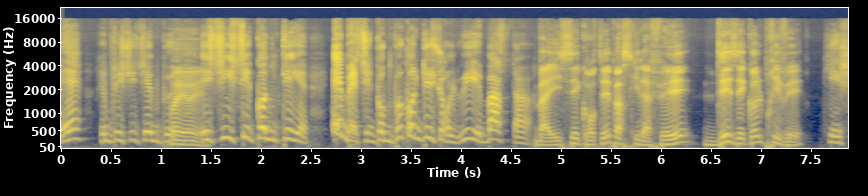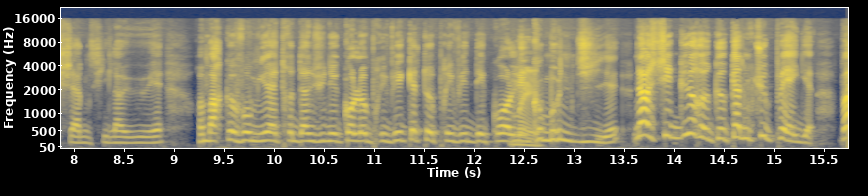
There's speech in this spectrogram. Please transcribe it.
Hein Réfléchissez un peu. Oui, oui. Et s'il s'est compté, eh ben c'est qu'on peut compter sur lui et basta. Bah, il s'est compté parce qu'il a fait des écoles privées. Quelle chance il a eu. Hein. Remarque, vaut mieux être dans une école privée qu'être privé d'école, Ouais. comme on dit. Hein. Non, c'est sûr que quand tu payes, va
